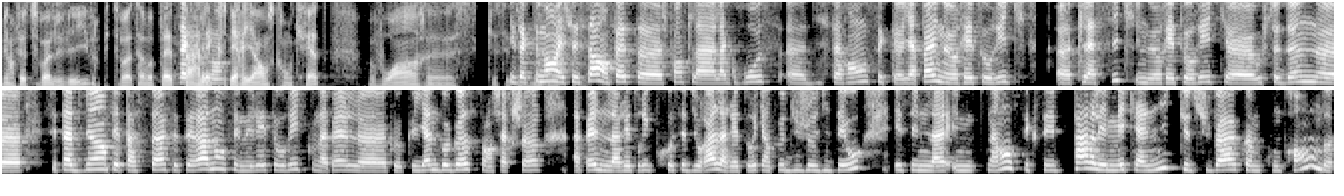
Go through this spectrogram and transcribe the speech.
mais en fait tu vas le vivre, puis tu vas, ça va peut-être par l'expérience concrète voir euh, que c'est exactement. Et c'est ça en fait, euh, je pense la, la grosse différence, c'est qu'il n'y a pas une rhétorique euh, classique, une rhétorique euh, où je te donne euh, c'est pas bien, fais pas ça, etc. Non, c'est une rhétorique qu'on appelle, que, Yann Bogos, un chercheur, appelle la rhétorique procédurale, la rhétorique un peu du jeu vidéo. Et c'est une, finalement, c'est que c'est par les mécaniques que tu vas comme comprendre.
